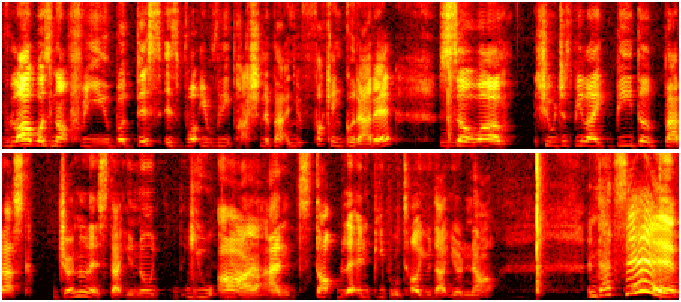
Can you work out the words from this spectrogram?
Law was not for you, but this is what you're really passionate about, and you're fucking good at it." So um, she would just be like, "Be the badass journalist that you know you are, Yeah. and stop letting people tell you that you're not." And that's it.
